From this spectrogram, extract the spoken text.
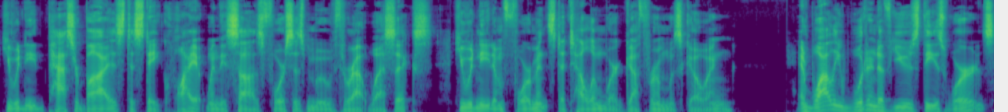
he would need passerbys to stay quiet when they saw his forces move throughout Wessex, he would need informants to tell him where Guthrum was going. And while he wouldn't have used these words,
